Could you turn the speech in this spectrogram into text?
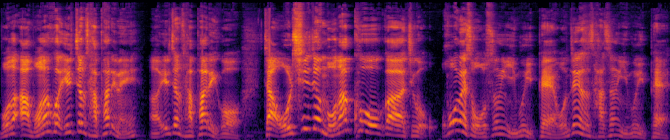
모나, 아, 모나코가 1.48이네. 어, 1.48이고. 자, 올 시즌 모나코가 지금 홈에서 5승 2무 2패, 원정에서 4승 2무 2패.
